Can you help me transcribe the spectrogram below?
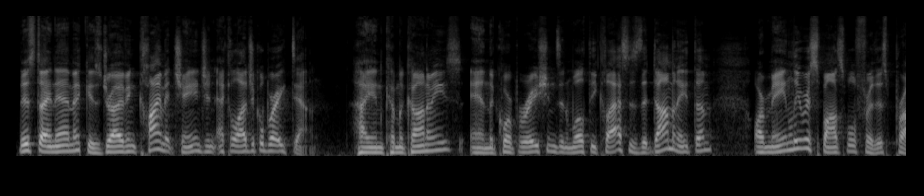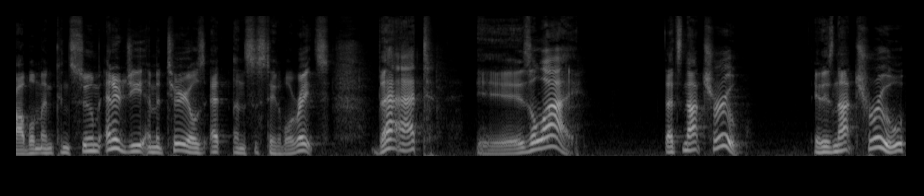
This dynamic is driving climate change and ecological breakdown. High income economies and the corporations and wealthy classes that dominate them are mainly responsible for this problem and consume energy and materials at unsustainable rates. That is a lie. That's not true. It is not true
